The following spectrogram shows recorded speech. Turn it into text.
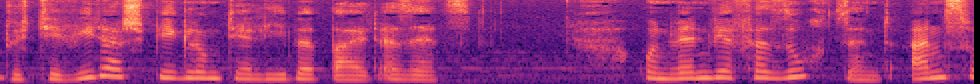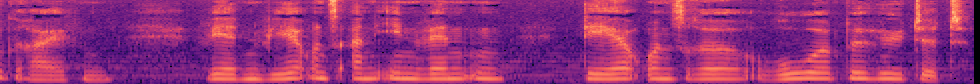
durch die Widerspiegelung der Liebe bald ersetzt. Und wenn wir versucht sind, anzugreifen, werden wir uns an ihn wenden, der unsere Ruhe behütet,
